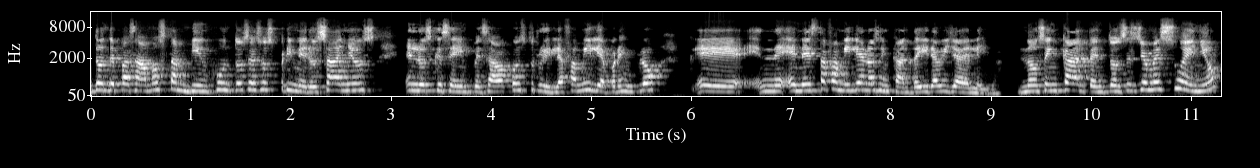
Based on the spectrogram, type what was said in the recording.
donde pasamos también juntos esos primeros años en los que se empezaba a construir la familia. Por ejemplo, eh, en, esta familia nos encanta ir a Villa de Leyva, nos encanta. Entonces yo me sueño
